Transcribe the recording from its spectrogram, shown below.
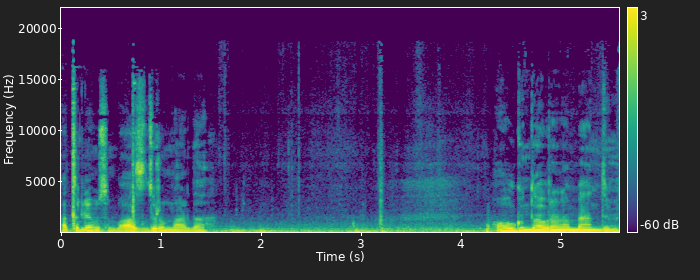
Hatırlıyor musun bazı durumlarda olgun davranan bendim.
